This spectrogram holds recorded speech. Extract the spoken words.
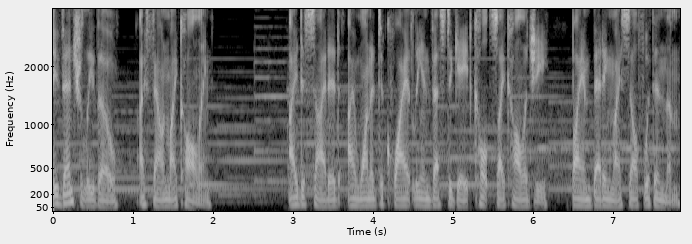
Eventually, though, I found my calling. I decided I wanted to quietly investigate cult psychology by embedding myself within them.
